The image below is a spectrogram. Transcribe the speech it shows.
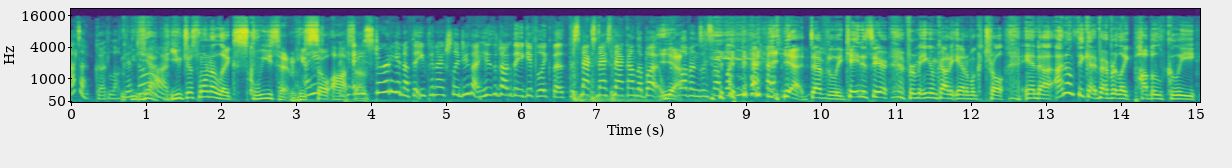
that's a good looking dog. Yeah, you just want to like squeeze him. He's, And so awesome. And he's sturdy enough that you can actually do that. He's the dog that you give like the, the smack, smack, smack on the butt Yeah. with lovin's and stuff like that. yeah, definitely. Kate is here from Ingham County Animal Control, and uh, I don't think I've ever like publicly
